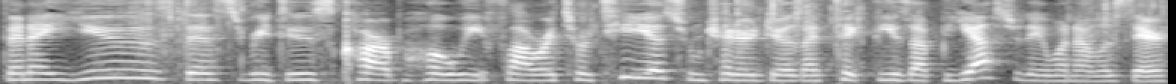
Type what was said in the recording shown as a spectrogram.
Then I use this reduced carb whole wheat flour tortillas from Trader Joe's. I picked these up yesterday when I was there.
